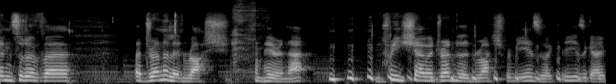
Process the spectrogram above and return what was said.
Getting sort of uh, adrenaline rush from hearing that. Pre-show adrenaline rush from years ago. Years ago.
